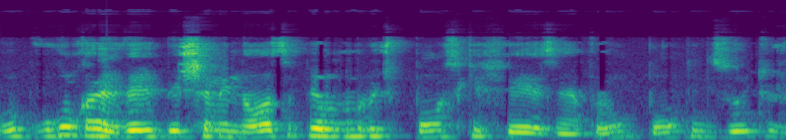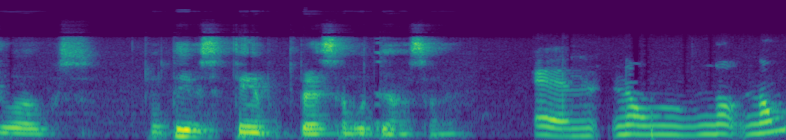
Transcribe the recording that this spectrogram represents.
vou colocar vexaminosa pelo número de pontos que fez, né? Foi um ponto em 18 jogos. Não teve esse tempo para essa mudança, né? É, não, não, não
